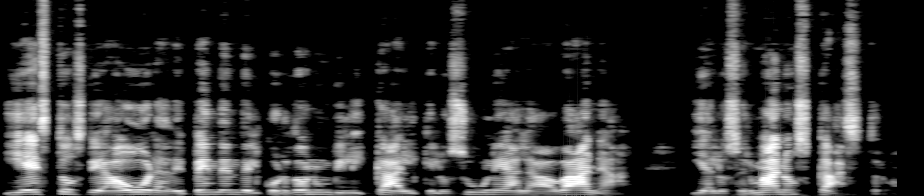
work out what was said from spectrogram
y estos de ahora dependen del cordón umbilical que los une a La Habana y a los hermanos Castro.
